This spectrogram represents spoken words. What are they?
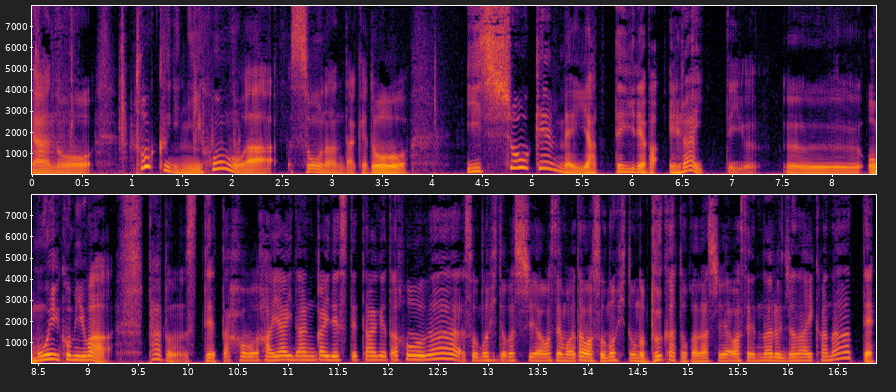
あの、特に日本はそうなんだけど、一生懸命やっていれば偉いっていう思い込みは、多分捨てた方が、早い段階で捨ててあげた方が、その人が幸せ、またはその人の部下とかが幸せになるんじゃないかなって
